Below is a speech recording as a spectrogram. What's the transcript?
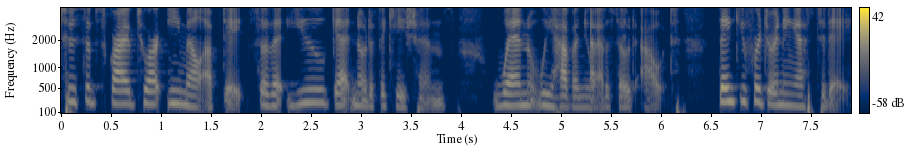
to subscribe to our email updates so that you get notifications when we have a new episode out. Thank you for joining us today.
